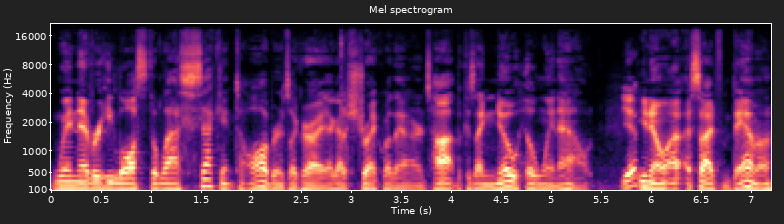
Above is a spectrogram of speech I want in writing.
whenever he lost the last second to Auburn. It's like, all right, I got to strike while the iron's hot because I know he'll win out. Yeah. You know, aside from Bama,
